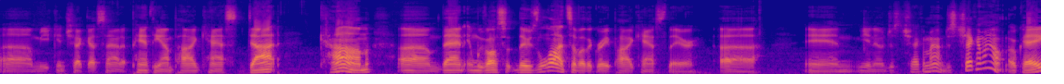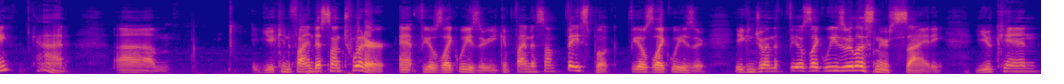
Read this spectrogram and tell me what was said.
Um, you can check us out at pantheonpodcast.com. Um, that and we've also there's lots of other great podcasts there. Uh, and you know, just check them out. Just check them out. Okay. God. Um, you can find us on Twitter at Feels Like Weezer. You can find us on Facebook, Feels Like Weezer. You can join the Feels Like Weezer Listener Society. You can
